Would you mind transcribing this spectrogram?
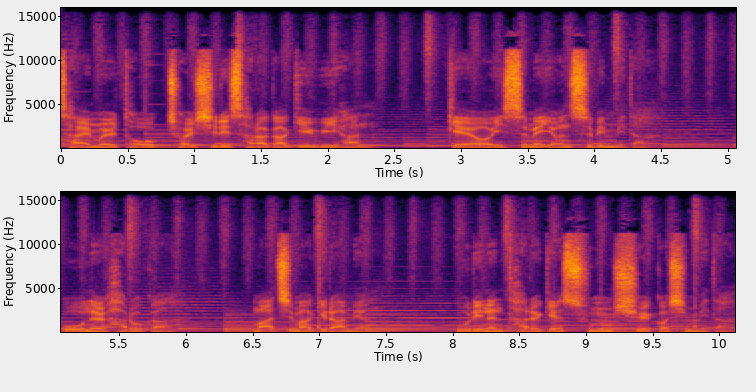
삶을 더욱 절실히 살아가기 위한 깨어 있음의 연습입니다. 오늘 하루가 마지막이라면 우리는 다르게 숨 쉴 것입니다.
